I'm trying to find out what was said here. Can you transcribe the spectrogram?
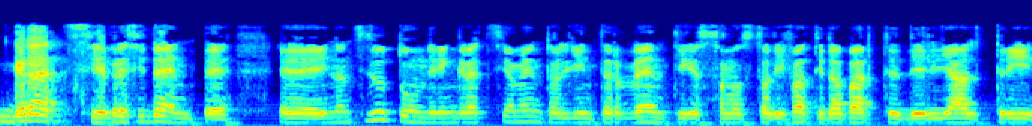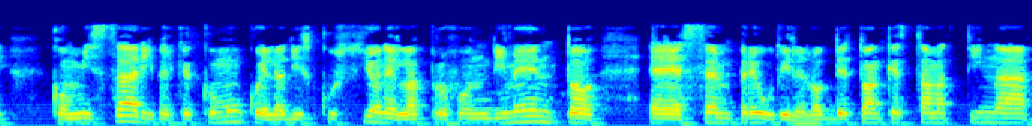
Grazie Presidente. Eh, innanzitutto un ringraziamento agli interventi che sono stati fatti da parte degli altri commissari perché comunque la discussione e l'approfondimento è sempre utile. L'ho detto anche stamattina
